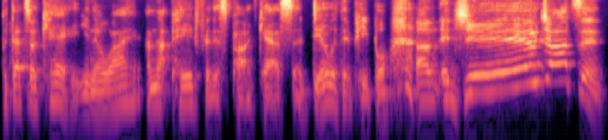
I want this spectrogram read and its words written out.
but that's okay. You know why? I'm not paid for this podcast. So deal with it, people. Um, Jim Johnson.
